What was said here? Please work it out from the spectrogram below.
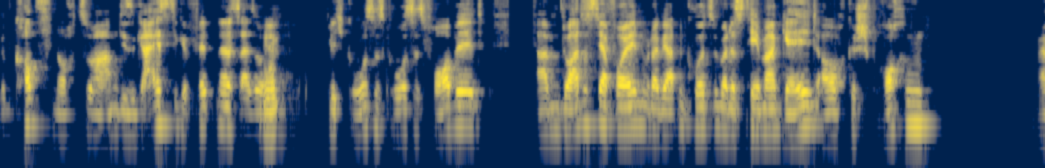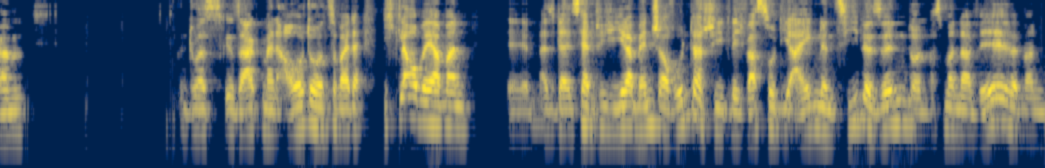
im Kopf noch zu haben, diese geistige Fitness, also ja. wirklich großes, großes Vorbild. Ähm, du hattest ja vorhin, oder wir hatten kurz über das Thema Geld auch gesprochen. Ähm, du hast gesagt, mein Auto und so weiter. Ich glaube ja, man, also da ist ja natürlich jeder Mensch auch unterschiedlich, was so die eigenen Ziele sind und was man da will, wenn man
